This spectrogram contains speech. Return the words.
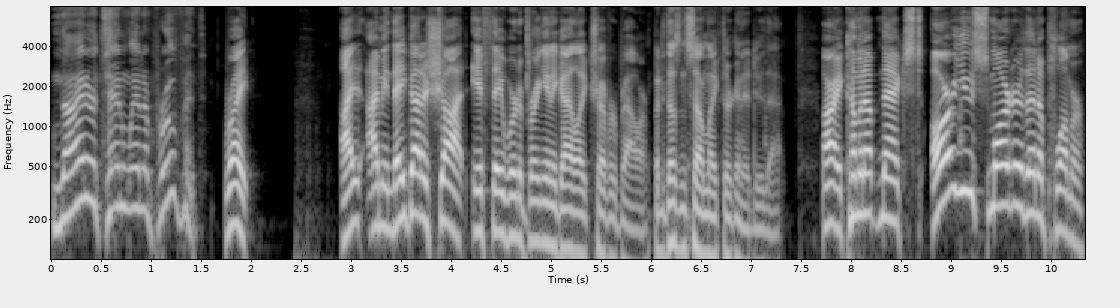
nine or ten win improvement. Right. I, I mean, they've got a shot if they were to bring in a guy like Trevor Bauer, but it doesn't sound like they're going to do that. All right, coming up next, are you smarter than a plumber?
